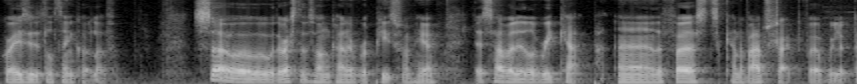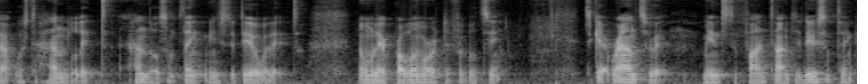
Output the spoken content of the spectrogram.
Crazy little thing called love. So the rest of the song kind of repeats from here. Let's have a little recap. Uh, the first kind of abstract verb we looked at was to handle it. Handle something means to deal with it, normally a problem or a difficulty. To get round to it means to find time to do something,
